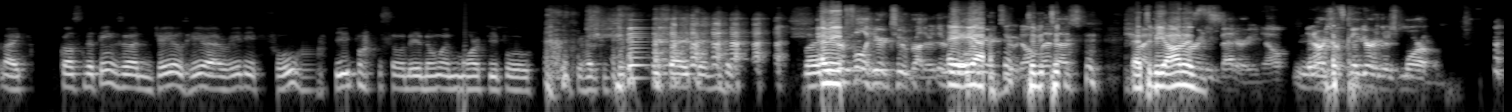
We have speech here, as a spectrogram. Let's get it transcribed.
like because the things that jails here are really full of people, so they don't want more people to have to put inside But I mean, they're full here too, brother. They're hey, full yeah, here too. Don't to, let to, us uh, to be honest, any better, you know. Yeah. And ours are bigger, and there's more of them.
